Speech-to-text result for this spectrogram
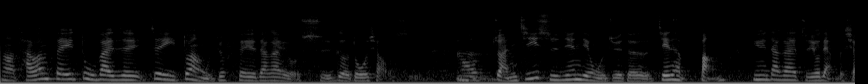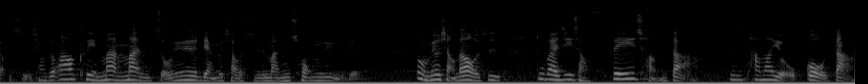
那台湾飞杜拜这这一段我就飞了大概有十个多小时，然后转机时间点我觉得接的很棒，因为大概只有两个小时，想说啊可以慢慢走，因为两个小时蛮充裕的。但我没有想到的是，杜拜机场非常大，真是他妈有够大。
